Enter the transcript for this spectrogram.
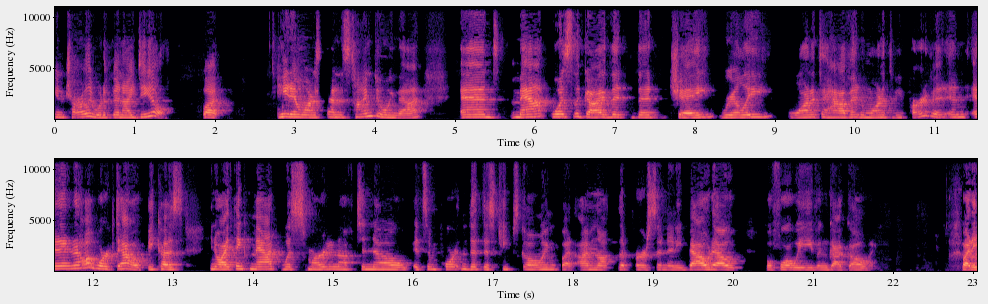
and charlie would have been ideal but he didn't want to spend his time doing that. And matt was the guy that that che really wanted to have it and wanted to be part of it and and it all worked out because you know i think matt was smart enough to know it's important that this keeps going but i'm not the person and he bowed out before we even got going but he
